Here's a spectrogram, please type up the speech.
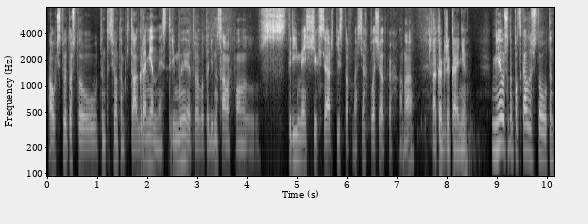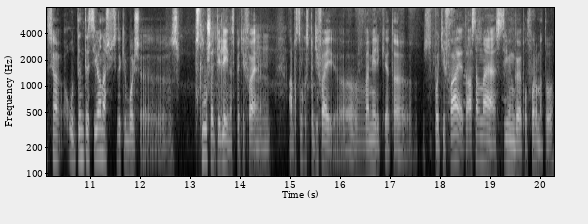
а учитывая то, что у Тентасион там какие-то огроменные стримы, это вот один из самых, по-моему, стримящихся артистов на всех площадках. Она... А как же Кани? Мне вот что-то подсказывает, что у Тентасиона, у Тентасиона все-таки больше э, слушателей на Spotify. А поскольку Spotify э, в Америке это Spotify, это основная стриминговая платформа, то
